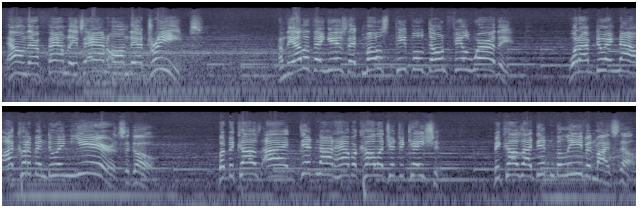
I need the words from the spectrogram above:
and on their families, and on their dreams. And the other thing is that most people don't feel worthy. What I'm doing now, I could have been doing years ago. But because I did not have a college education, because I didn't believe in myself,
